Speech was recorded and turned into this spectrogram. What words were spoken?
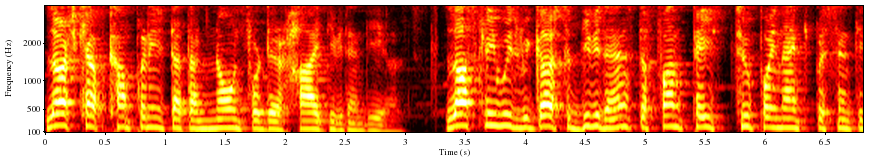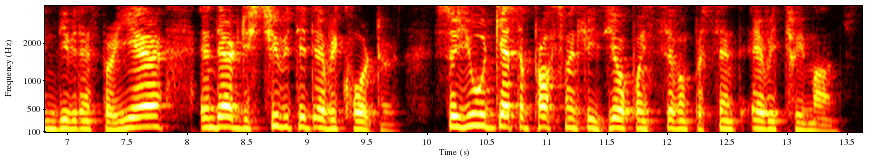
Large cap companies that are known for their high dividend yields. Lastly, with regards to dividends, the fund pays 2.90% in dividends per year and they are distributed every quarter. So you would get approximately 0.7% every three months.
